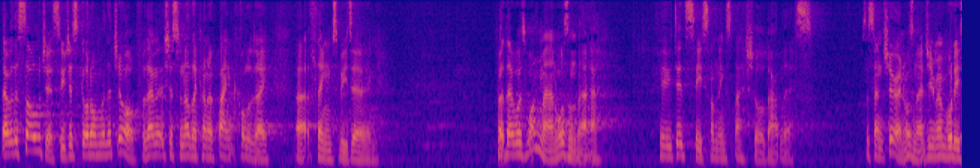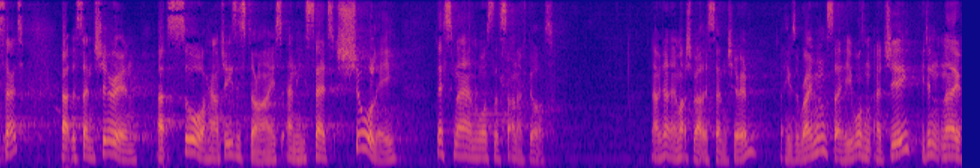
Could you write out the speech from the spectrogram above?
There were the soldiers who just got on with the job. For them, it was just another kind of bank holiday uh, thing to be doing. But there was one man, wasn't there, who did see something special about this. It was the centurion, wasn't it? Do you remember what he said? Uh, the centurion uh, saw how Jesus died and he said, Surely this man was the Son of God. Now, we don't know much about this centurion, but he was a Roman, so he wasn't a Jew. He didn't know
